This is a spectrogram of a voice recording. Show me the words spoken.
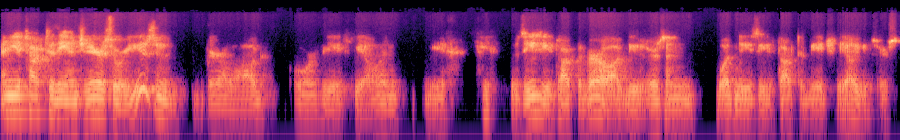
And you talk to the engineers who are using Verilog or VHDL, and it was easy to talk to Verilog users, and wasn't easy to talk to VHDL users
